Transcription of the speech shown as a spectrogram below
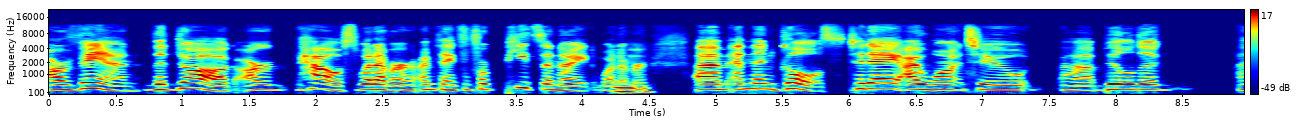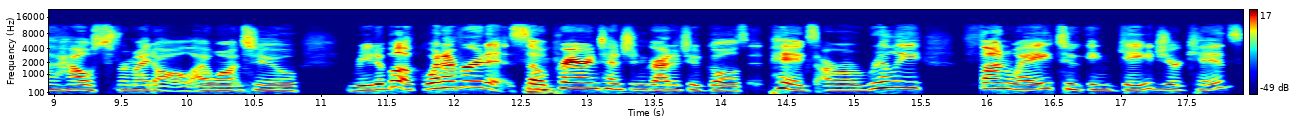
our van the dog our house whatever. I'm thankful for pizza night whatever. Um, and then goals. Today i want to uh, build a, a house for my doll. I want to read a book whatever it is. So Mhm. prayer intention gratitude goals. Pigs are a really fun way to engage your kids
